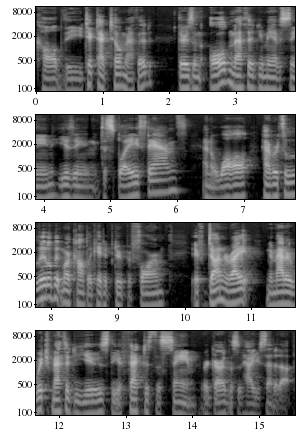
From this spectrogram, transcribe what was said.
called the tic-tac-toe method, there's an old method you may have seen using display stands and a wall. However, it's a little bit more complicated to perform. If done right, no matter which method you use, the effect is the same, regardless of how you set it up.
